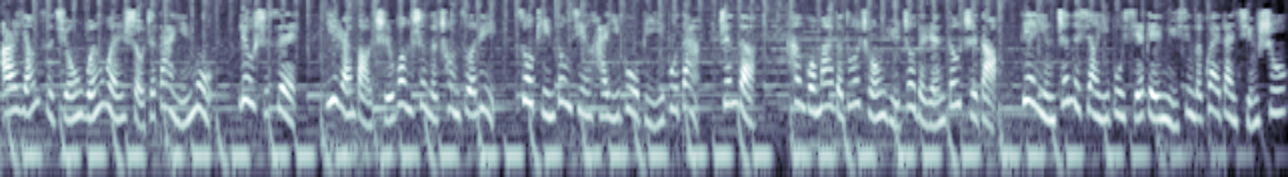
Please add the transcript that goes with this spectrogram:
而杨紫琼稳稳守着大银幕，六十岁依然保持旺盛的创作力，作品动静还一部比一部大。真的看过《妈的多重宇宙》的人都知道，电影真的像一部写给女性的怪诞情书。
